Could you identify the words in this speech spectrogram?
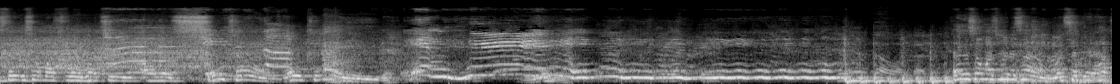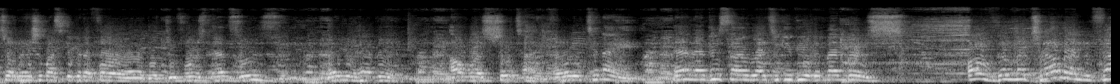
Thank you so much for watching our Showtime Play tonight. in here. Thank you so much, Minasan. Once again, Hapsho Nation must give it up for uh, the G-force dancers. There you have it, our Showtime for tonight. And at this time, we'd like to give you the members of the Magellan family.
